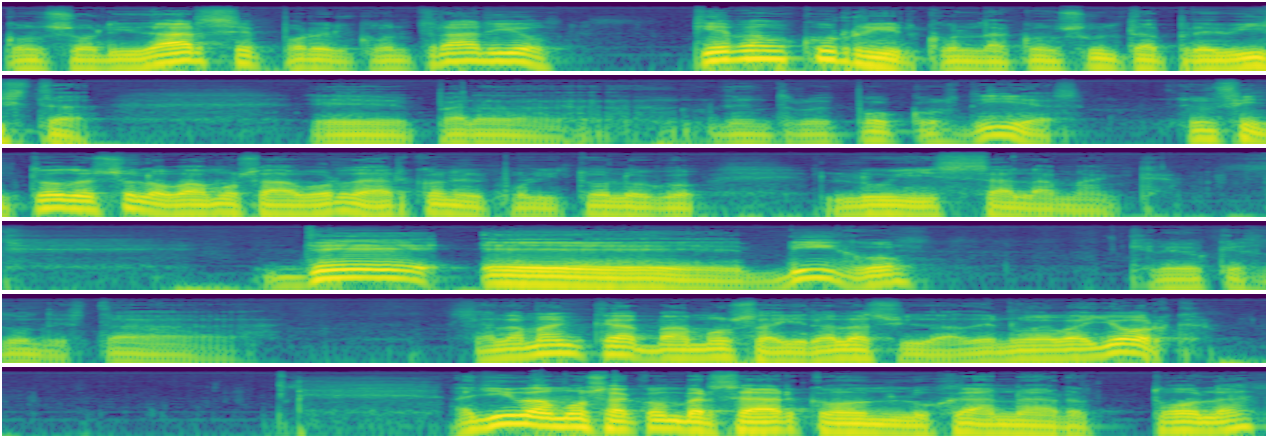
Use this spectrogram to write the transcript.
consolidarse? Por el contrario, ¿Qué va a ocurrir con la consulta prevista eh, para dentro de pocos días? En fin, todo eso lo vamos a abordar con el politólogo Luis Salamanca. De eh, Vigo, creo que es donde está Salamanca, vamos a ir a la ciudad de Nueva York. Allí vamos a conversar con Luján Artola,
